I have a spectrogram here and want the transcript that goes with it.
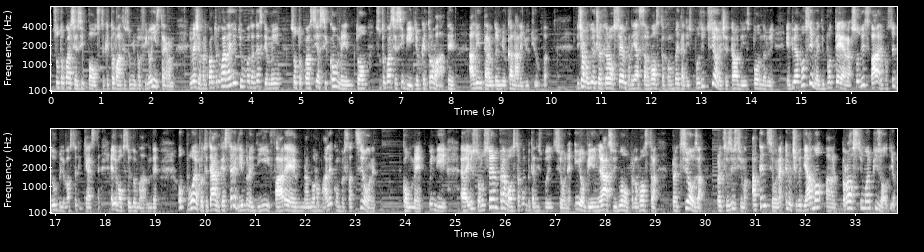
sotto qualsiasi post che trovate sul mio profilo Instagram. Invece per quanto riguarda YouTube potete scrivermi sotto qualsiasi commento, sotto qualsiasi video che trovate all'interno del mio canale YouTube. Diciamo che io cercherò sempre di essere a vostra completa disposizione, cercherò di rispondervi il prima possibile, di poter soddisfare i vostri dubbi, le vostre richieste e le vostre domande. Oppure potete anche essere liberi di fare una normale conversazione con me. Quindi eh, io sono sempre a vostra completa disposizione. Io vi ringrazio di nuovo per la vostra preziosa, preziosissima attenzione e noi ci vediamo al prossimo episodio.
